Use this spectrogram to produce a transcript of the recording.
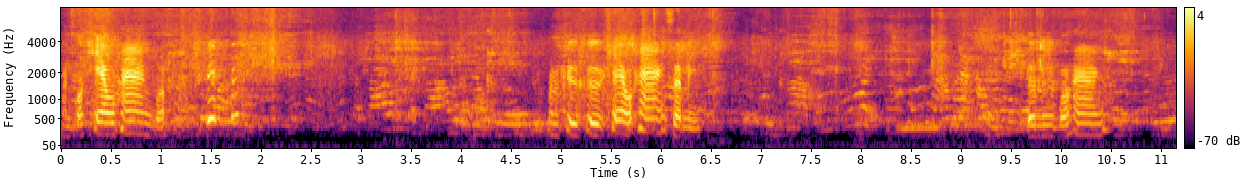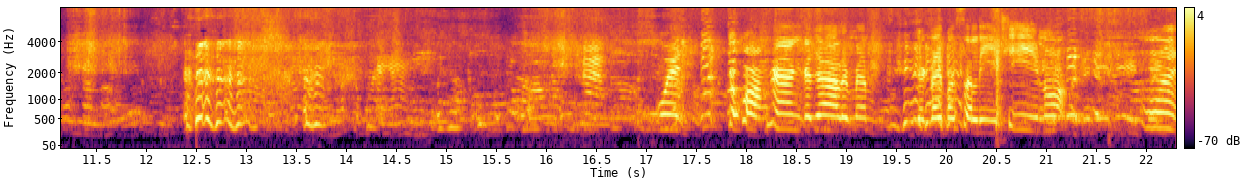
มันก็แควห้างบ่ มันคือคือแควห้างสนี่ตัวนี้บ่ห้าง โอ้ยเจ้าของห้างก็ย่าเลยแม่อยากได้บัสลีที่เนาะโอ้ย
